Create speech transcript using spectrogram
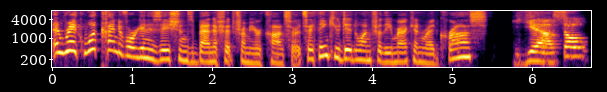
And Rick, what kind of organizations benefit from your concerts? I think you did one for the American Red Cross. Yeah. So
